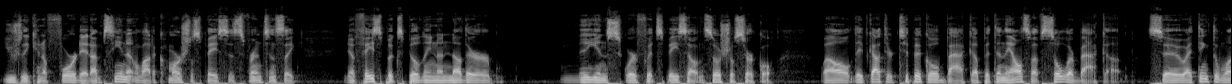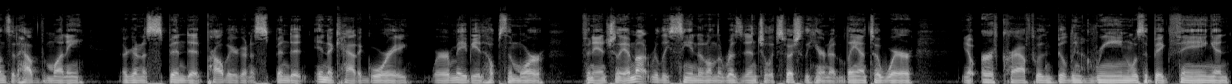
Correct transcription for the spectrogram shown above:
usually can afford it. I'm seeing it in a lot of commercial spaces. For instance, like you know, Facebook's building another million square foot space out in Social Circle. Well, they've got their typical backup, but then they also have solar backup. So I think the ones that have the money, they're going to spend it. Probably are going to spend it in a category where maybe it helps them more financially. I'm not really seeing it on the residential, especially here in Atlanta, where you know Earthcraft was building green was a big thing, and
